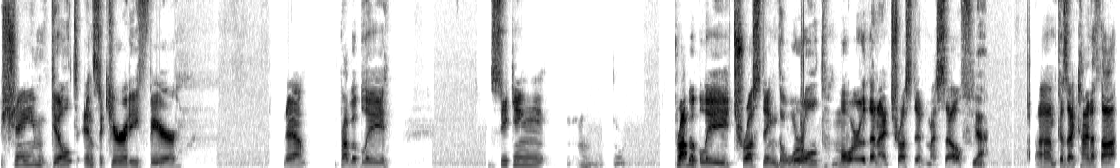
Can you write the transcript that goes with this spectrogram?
shame, guilt, insecurity, fear. Yeah, probably seeking, probably trusting the world more than I trusted myself. Yeah. Because um, I kind of thought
